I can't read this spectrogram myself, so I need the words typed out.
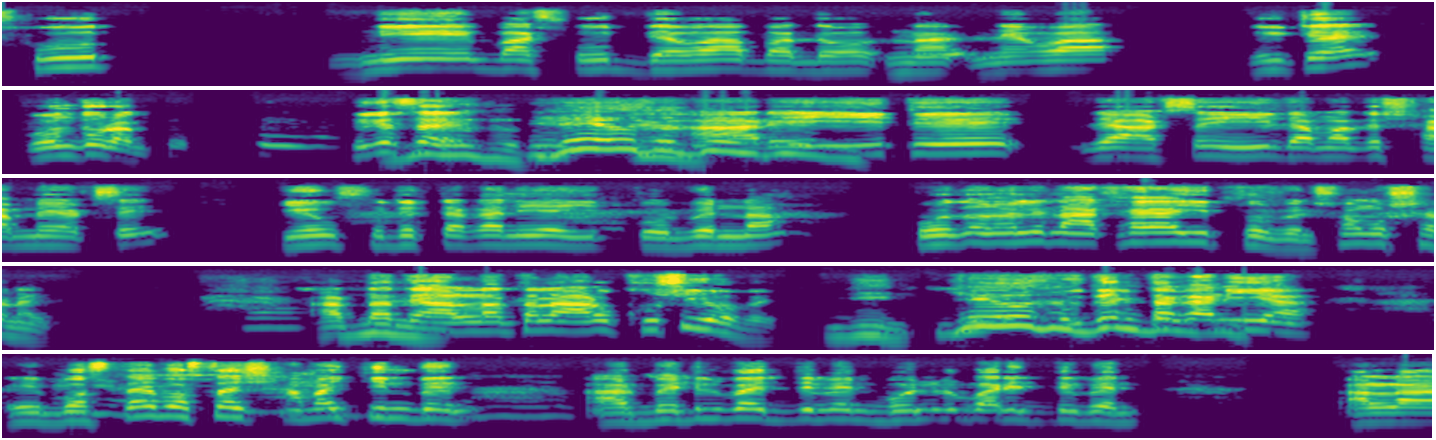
সুদ নিয়ে বা সুদ দেওয়া বা নেওয়া দুইটাই বন্ধ রাখব। ঠিক আছে? আর এই ঈদে যে আসছে ঈদ আমাদের সামনে আসছে কেউ সুদের টাকা নিয়ে ঈদ করবেন না। প্রয়োজন হলে না খায় ঈদ করবেন সমস্যা নাই। আর তাতে আল্লাহ তালা আরও খুশি হবে। জি। সুদের টাকা নিয়ে এই বস্তায় বস্তায় সামাই কিনবেন আর বেটির বাড়ি দিবেন বোনের বাড়ি দিবেন আল্লাহ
